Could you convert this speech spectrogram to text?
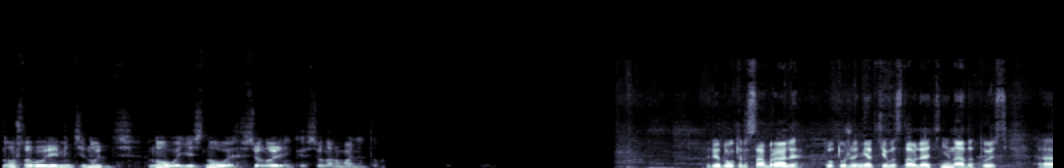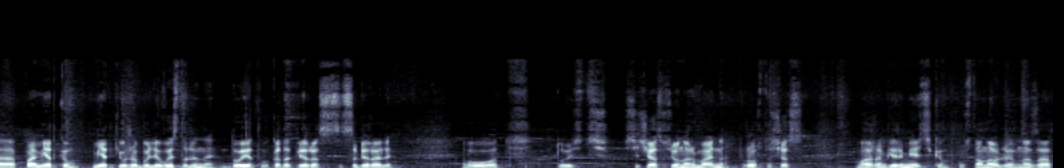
Но чтобы время тянуть, новый есть новый, все новенькое, все нормально там. Редуктор собрали, тут уже метки выставлять не надо, то есть э, по меткам, метки уже были выставлены до этого, когда первый раз собирали. Вот, то есть сейчас все нормально, просто сейчас мажем герметиком, устанавливаем назад,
